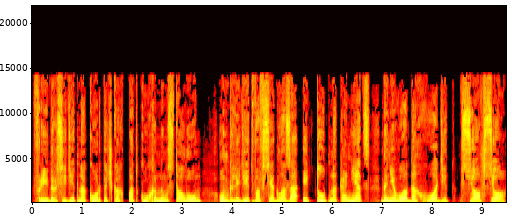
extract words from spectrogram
Фридер сидит на корточках под кухонным столом. Он глядит во все глаза, и тут, наконец, до него доходит. Все-все.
